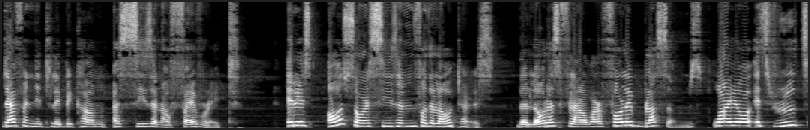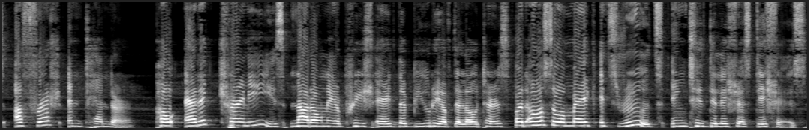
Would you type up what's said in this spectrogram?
definitely become a seasonal favorite. It is also a season for the lotus. The lotus flower fully blossoms, while its roots are fresh and tender. Poetic Chinese not only appreciate the beauty of the lotus, but also make its roots into delicious dishes.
